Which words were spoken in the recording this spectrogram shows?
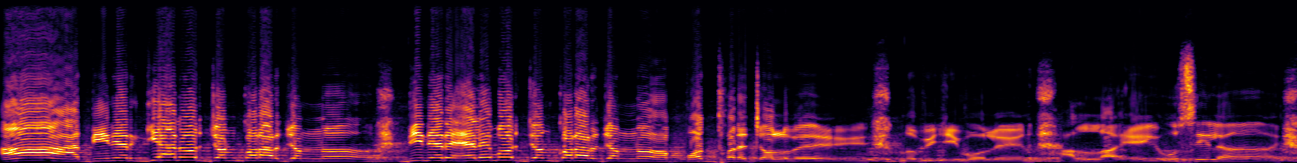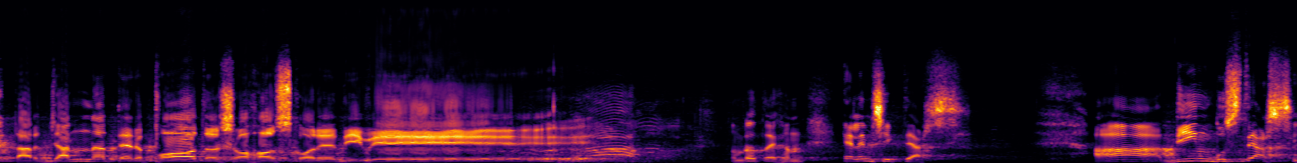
আ, দিনের জ্ঞান অর্জন করার জন্য, দিনের এলেম অর্জন করার জন্য পথ ধরে চলবে। নবীজি বলেন, আল্লাহ এই উসিলায় তার জান্নাতের পথ সহজ করে দিবে। আমরা তো এখন এলেম শিখতে আসছি। আ দিন বুঝতে আসছি,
